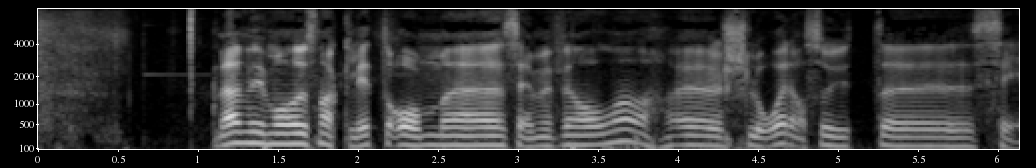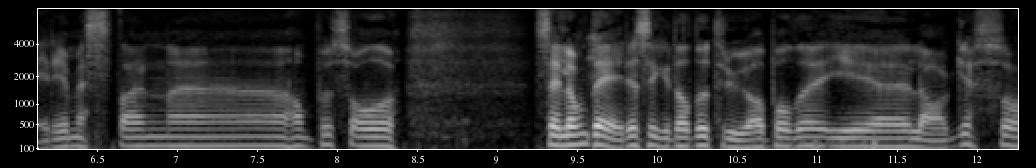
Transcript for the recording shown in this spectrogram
Men vi må snakke litt om eh, semifinalene. da. Eh, slår altså ut seriemesteren Hampus. Og selv om dere sikkert hadde trua på det i laget, så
